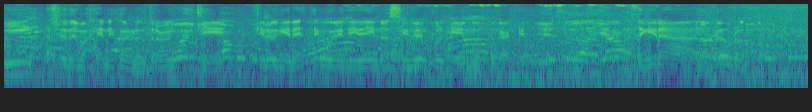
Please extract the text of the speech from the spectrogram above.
y haciendo imágenes con el drone que creo que en este Community Day no sirven porque hay muy poca gente. Así que nada, nos vemos pronto.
